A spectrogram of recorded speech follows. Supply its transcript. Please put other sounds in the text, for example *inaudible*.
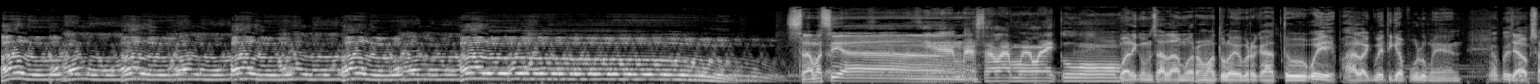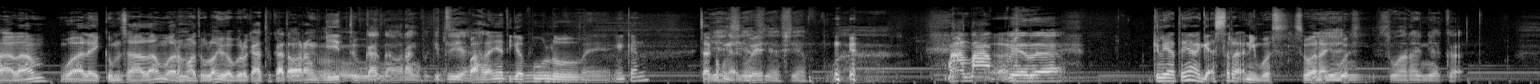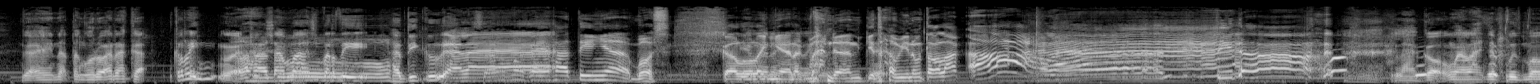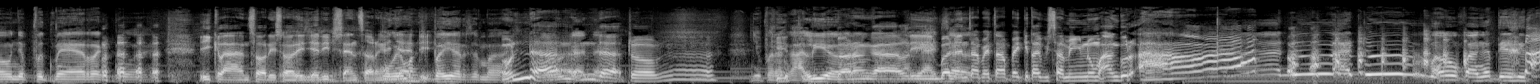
Halo. Halo. Halo. Halo. Halo. Halo. Selamat siang. Assalamualaikum. Waalaikumsalam warahmatullahi wabarakatuh. Wih, pahala gue 30, men. Jawab salam. Waalaikumsalam warahmatullahi wabarakatuh. Kata orang begitu. Oh, Kata orang begitu ya. Pahalanya 30, men. Ini kan cakep Iya, nggak siap, gue? Siap, siap. Wah. Mantap gitu. *laughs* Kelihatannya agak serak nih, Bos. Suaranya, Iya Bos. nih, suaranya agak nggak enak tenggorokan agak kering. Waduh, Aduh. sama seperti hatiku. Alah. Sama kayak hatinya, Bos. Kalau Gimana, lagi enak badan, kita minum tolak. Ah, kan? tidak. Lah kok malah nyebut mau nyebut merek. *laughs* Iklan, sorry sorry. Jadi disensor nggak Oh, jadi. dibayar sama Oh, enggak, Oh, enggak, enggak, dong. Ya barangkali ya. Barangkali badan capek-capek kita bisa minum anggur. Ah. Aduh, aduh, mau banget ya situ. *laughs*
